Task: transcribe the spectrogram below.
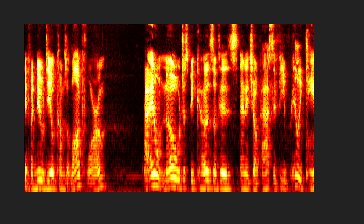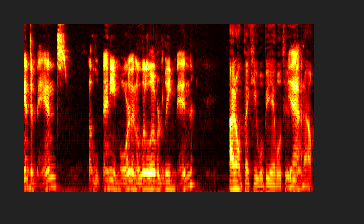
if a new deal comes along for him, I don't know just because of his NHL past if he really can demand a, any more than a little over league min. I don't think he will be able to yeah. now.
